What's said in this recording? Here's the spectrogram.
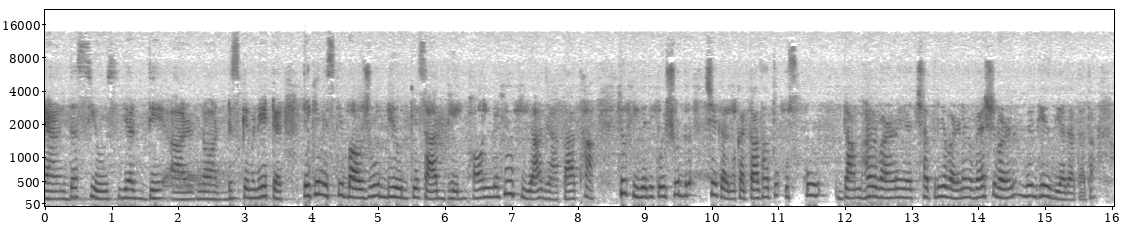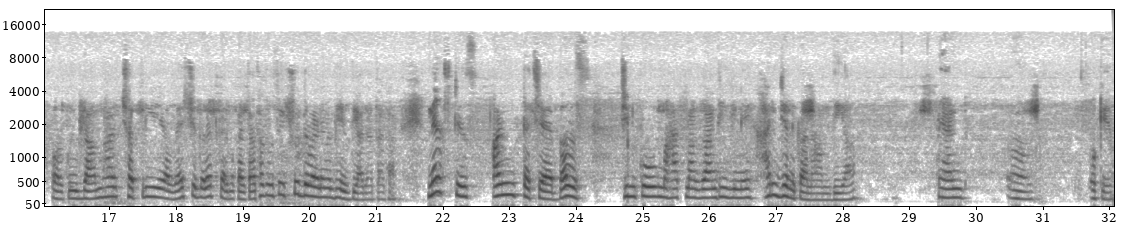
and the Sioux, yet they are not discriminated. लेकिन इसके बावजूद भी उनके साथ भेदभाव नहीं किया जाता था क्योंकि यदि कोई शूद्र अच्छे कर्म करता था तो उसको ब्राह्मण वर्ण या क्षत्रिय वर्ण या वैश्य वर्ण में भेज दिया जाता था। और कोई ब्राह्मण, क्षत्रिय या वैश्य गलत कर्म करता था तो उसे शुद्ध वर्ण में भेज दिया जाता था। नेक्स्ट इज़ अनटचेबल्स जिनको महात्मा गांधी जी ने हरिजन का नाम दिया। And okay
